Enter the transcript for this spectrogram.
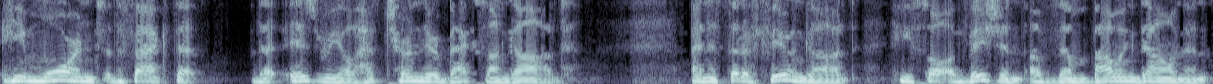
he mourned the fact that that Israel had turned their backs on God. And instead of fearing God, he saw a vision of them bowing down and,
